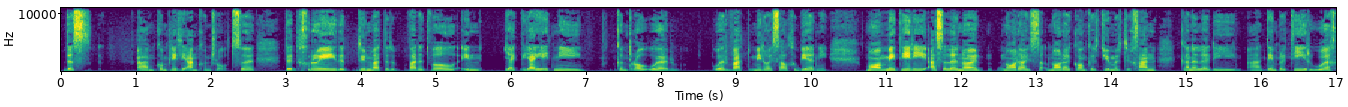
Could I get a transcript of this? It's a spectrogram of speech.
dis um completely uncontrolled. So dit groei, dit doen wat dit wat dit wil en jy jy het nie kontrole oor oor wat met daai sel gebeur nie. Maar met hierdie as hulle nou na daai na daai kankertumors toe gaan, kan hulle die uh, temperatuur hoog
